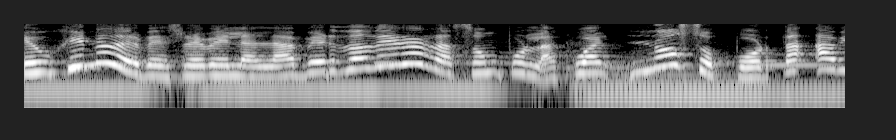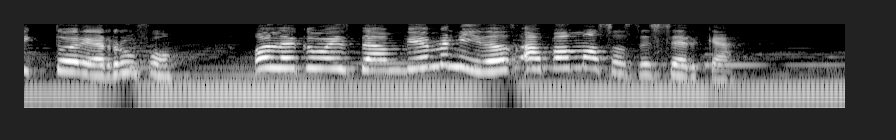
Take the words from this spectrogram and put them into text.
Eugenio Derbez revela la verdadera razón por la cual no soporta a Victoria Rufo. Hola, ¿cómo están? Bienvenidos a Famosos de Cerca.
